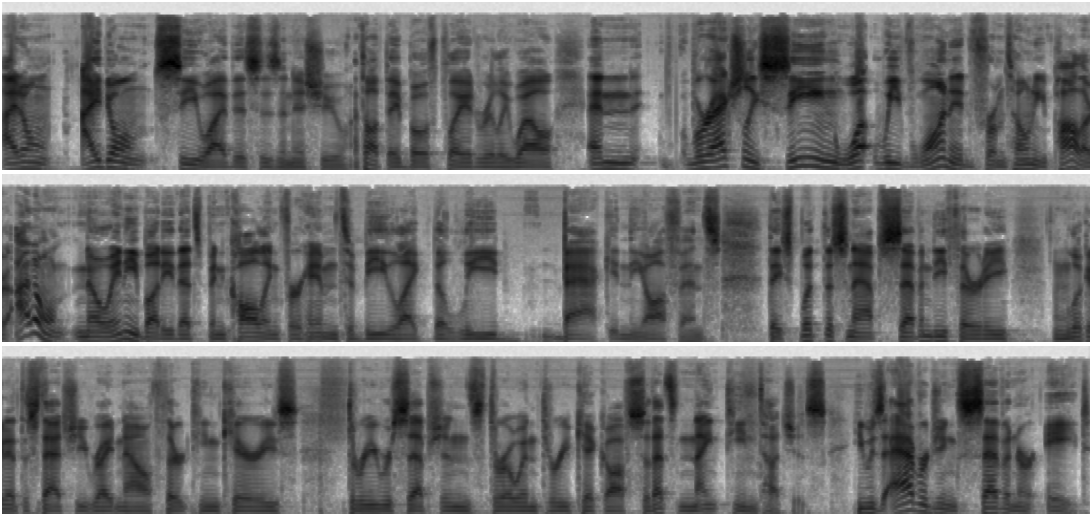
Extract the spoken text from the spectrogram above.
I don't I don't see why this is an issue. I thought they both played really well. And we're actually seeing what we've wanted from Tony Pollard. I don't know anybody that's been calling for him to be like the lead back in the offense. They split the snaps 70-30. I'm looking at the stat sheet right now, 13 carries, 3 receptions, throw in 3 kickoffs. So that's 19 touches. He was averaging 7 or 8.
